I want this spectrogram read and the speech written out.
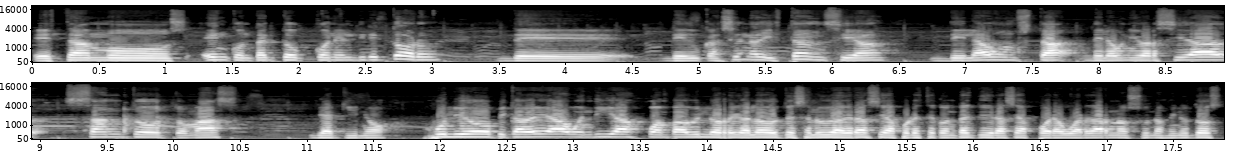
estamos en contacto con el director de, educación a distancia de la UNSTA, de la Universidad Santo Tomás de Aquino. Julio Picabea, buen día. Juan Pablo Regalado te saluda. Gracias por este contacto y gracias por aguardarnos unos minutos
